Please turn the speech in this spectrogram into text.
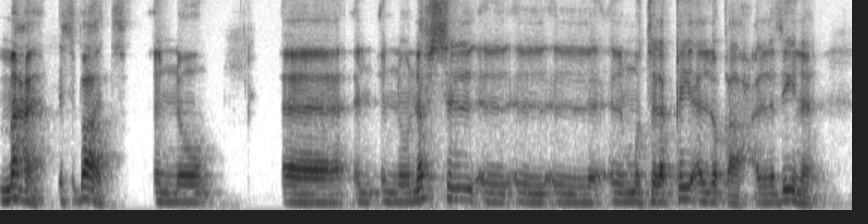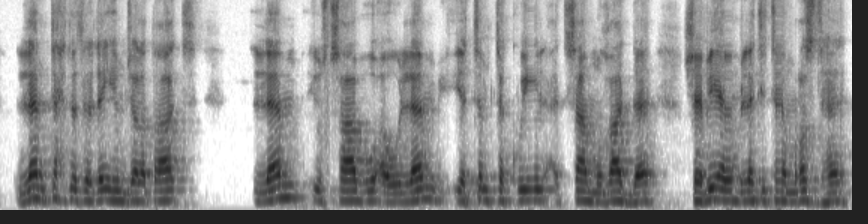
مع إثبات إنه آه إنه نفس المتلقي اللقاح الذين لم تحدث لديهم جلطات لم يصابوا أو لم يتم تكوين أجسام مضادة شبيهة بالتي تم رصدها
